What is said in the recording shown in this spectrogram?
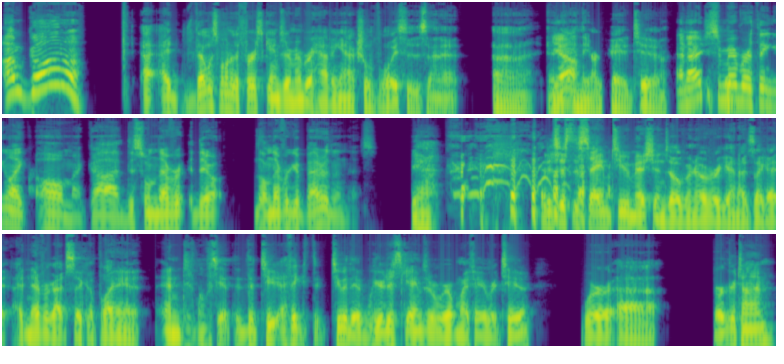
I'm gonna. I, I that was one of the first games I remember having actual voices in it. Uh, in, Yeah. in the arcade too. And I just remember thinking, like, oh my god, this will never, they'll, they'll never get better than this. Yeah. but it's just the same two missions over and over again. I was like, I, I never got sick of playing it. And what was it? The, the two, I think the, two of the weirdest games were my favorite too, were uh, Burger Time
